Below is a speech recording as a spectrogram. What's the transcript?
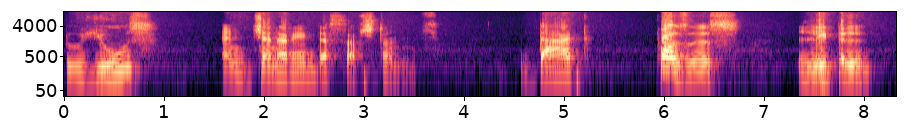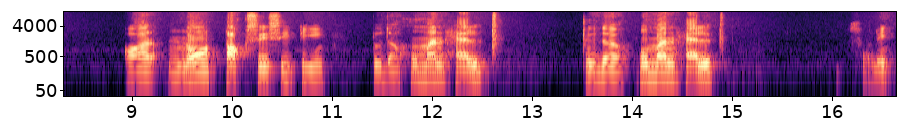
to use and generate the substance that poses little or no toxicity to the human health to the human health sorry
